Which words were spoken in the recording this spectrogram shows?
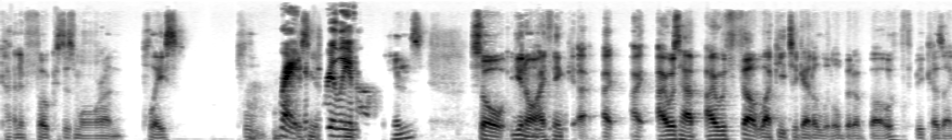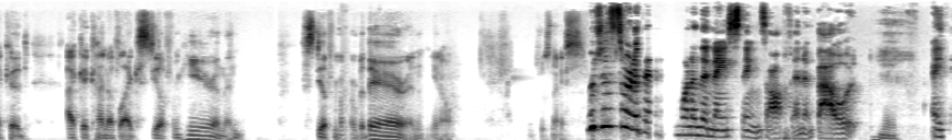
kind of focuses more on place. Right. It's really about. So you know, I think I I, I was happy. I was felt lucky to get a little bit of both because I could I could kind of like steal from here and then steal from over there, and you know, was nice. Which is sort of one of the nice things often about mm-hmm. I think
